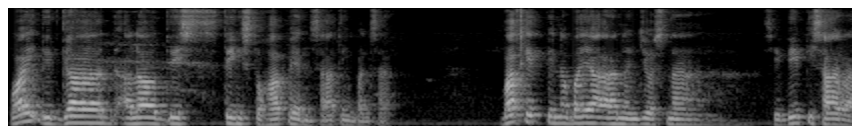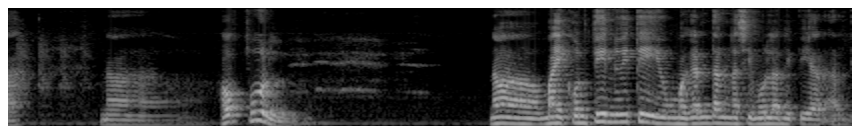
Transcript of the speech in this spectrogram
why did God allow these things to happen sa ating bansa? Bakit pinabayaan ng Diyos na si BP Sara na hopeful na may continuity yung magandang nasimula ni PRRD.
